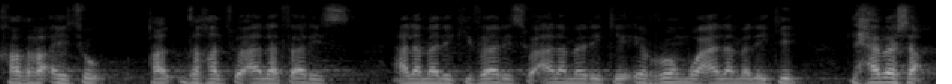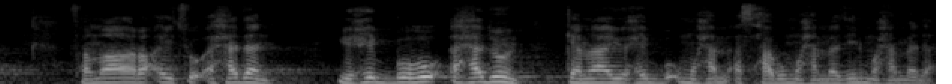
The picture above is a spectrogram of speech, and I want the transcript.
قد رأيت قال دخلت على فارس على ملك فارس وعلى ملك الروم وعلى ملك الحبشة. فما رأيت أحدا يحبه أحد كما يحب محمد أصحاب محمد محمدا.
